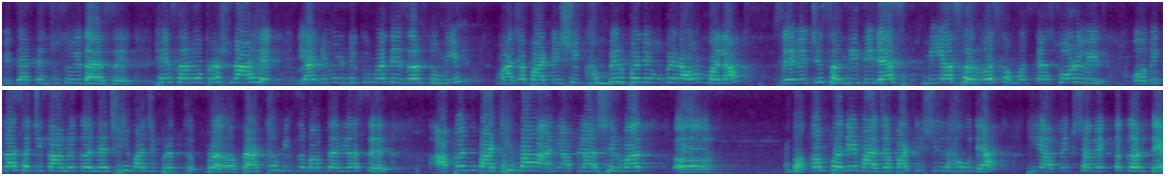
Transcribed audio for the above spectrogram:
विद्यार्थ्यांची सुविधा असेल हे सर्व प्रश्न आहेत. या निवडणुकीमध्ये जर तुम्ही माझ्या पाठीशी खंबीरपणे उभे राहून मला सेवेची संधी दिल्यास मी या सर्व समस्या सोडवील व विकासाची कामे करण्याची ही माझी प्रथ- प्र- प्राथमिक जबाबदारी असेल. आपण पाठिंबा आणि आपला आशीर्वाद भक्कमपणे माझ्या पाठीशी राहू द्या ही अपेक्षा व्यक्त करते.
